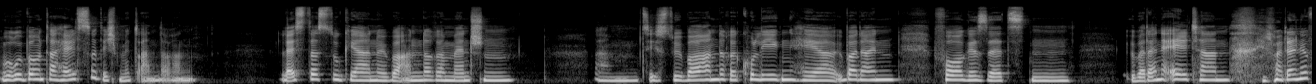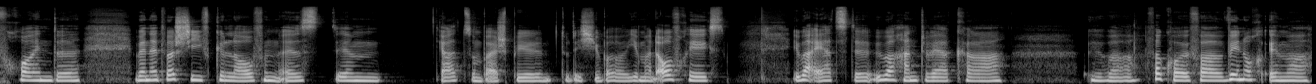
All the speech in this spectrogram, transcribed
Worüber unterhältst du dich mit anderen? Lästerst du gerne über andere Menschen? Ähm, ziehst du über andere Kollegen her, über deinen Vorgesetzten, über deine Eltern, über deine Freunde, wenn etwas schiefgelaufen ist, ähm, ja, zum Beispiel du dich über jemand aufregst, über Ärzte, über Handwerker, über Verkäufer, wen auch immer,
